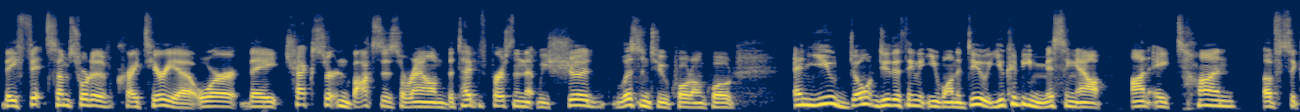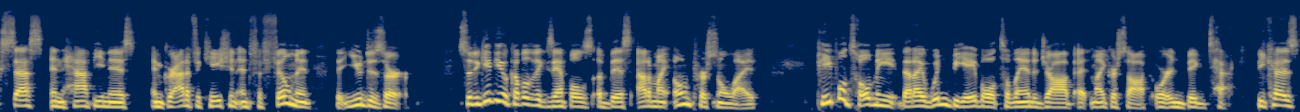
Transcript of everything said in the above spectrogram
they fit some sort of criteria or they check certain boxes around the type of person that we should listen to, quote unquote, and you don't do the thing that you want to do, you could be missing out on a ton of success and happiness and gratification and fulfillment that you deserve. So, to give you a couple of examples of this out of my own personal life, people told me that I wouldn't be able to land a job at Microsoft or in big tech because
